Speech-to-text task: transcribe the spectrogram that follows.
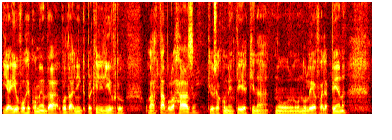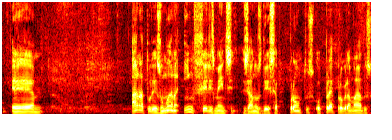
E aí eu vou recomendar, vou dar link para aquele livro, A Tábula Rasa, que eu já comentei aqui na, no, no, Leia Vale a Pena. É, a natureza humana, infelizmente, já nos deixa prontos ou pré-programados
